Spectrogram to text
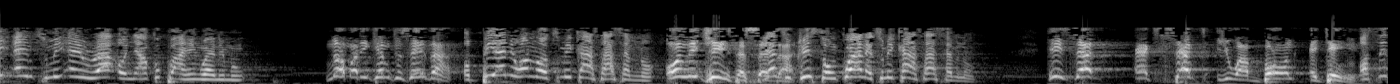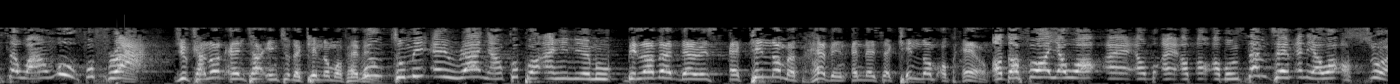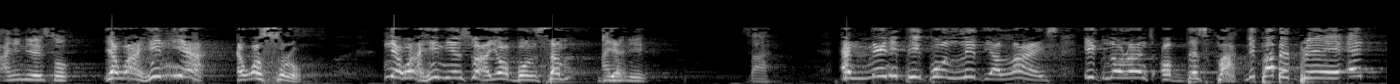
Nobody came to say that. Only Jesus said that. He said, except you are born again you cannot enter into the kingdom of heaven. Beloved, there is a kingdom of heaven and there's a kingdom of hell. yɛwɔ ahenni a ɛwɔ soro ne ɛwɔ ahenni nso a and many people live their lives ignorant of this fact.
